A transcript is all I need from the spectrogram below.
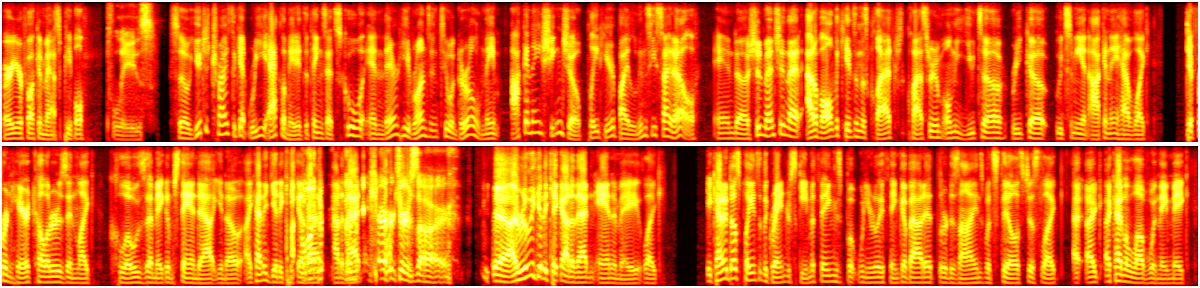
wear your fucking mask, people. please. So Yuta tries to get reacclimated to things at school, and there he runs into a girl named Akane Shinjo, played here by Lindsay Seidel. And uh, should mention that out of all the kids in this class classroom, only Yuta, Rika, Utsumi, and Akane have like different hair colors and like clothes that make them stand out. You know, I kind of get a kick out of that. Out of that. characters are. Yeah, I really get a kick out of that in anime. Like, it kind of does play into the grander scheme of things, but when you really think about it, their designs, but still, it's just like I, I, I kind of love when they make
